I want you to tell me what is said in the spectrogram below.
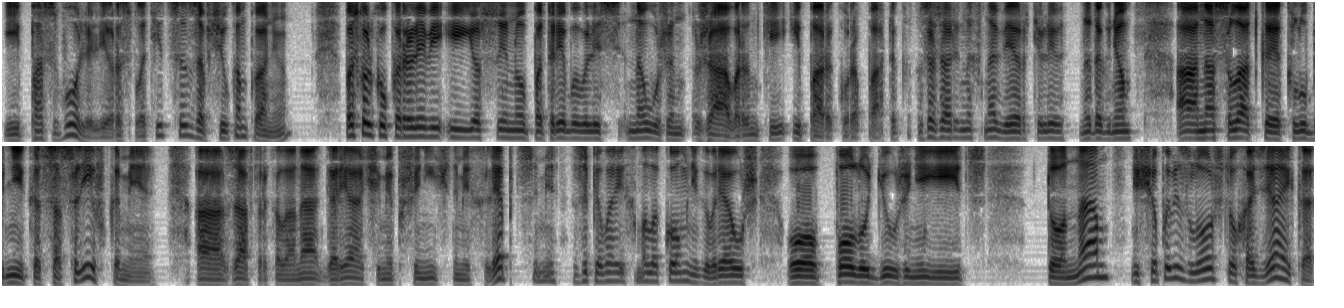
и позволили расплатиться за всю компанию. Поскольку королеве и ее сыну потребовались на ужин жаворонки и пара куропаток, зажаренных на вертеле над огнем, а на сладкая клубника со сливками, а завтракала она горячими пшеничными хлебцами, запивая их молоком, не говоря уж о полудюжине яиц, то нам еще повезло, что хозяйка,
